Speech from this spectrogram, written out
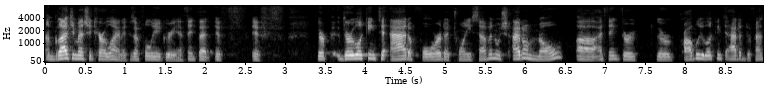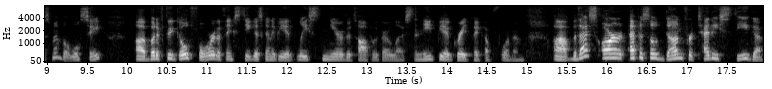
I'm glad you mentioned Carolina because I fully agree. I think that if if they're they're looking to add a forward at 27, which I don't know. Uh, I think they're they're probably looking to add a defenseman, but we'll see. Uh, but if they go forward, I think Stiga is going to be at least near the top of their list, and he'd be a great pickup for them. Uh, but that's our episode done for Teddy Stiga.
